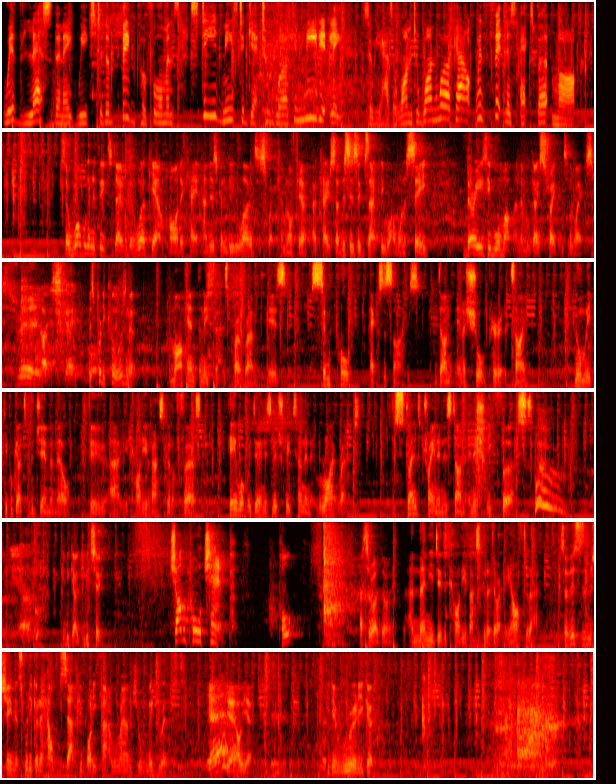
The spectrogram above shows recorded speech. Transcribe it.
With less than eight weeks to the big performance, Steve needs to get to work immediately. So he has a one to one workout with fitness expert Mark. So what we're going to do today, we're going to work you out hard, okay, and there's going to be loads of sweat coming off you, okay? So this is exactly what I want to see. Very easy warm-up, and then we'll go straight into the weights. This is really like skate. It's pretty cool, isn't it? The Mark Anthony Fitness Program is simple exercise done in a short period of time. Normally, people go to the gym and they'll do uh, your cardiovascular first. Here, what we're doing is literally turning it right round. The strength training is done initially first. Woo! Here we go, give me two. Jump or champ? Pull. That's all right, don't worry. And then you do the cardiovascular directly after that. So this is a machine that's really going to help zap your body fat around your midriff. Yeah? Yeah, oh yeah. You're doing really good.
